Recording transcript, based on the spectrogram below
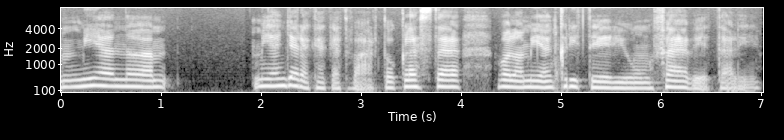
milyen, milyen gyerekeket vártok? Lesz-e valamilyen kritérium, felvételi?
